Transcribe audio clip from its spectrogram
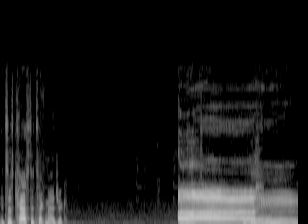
It says cast detect magic. Uh, Hmm.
